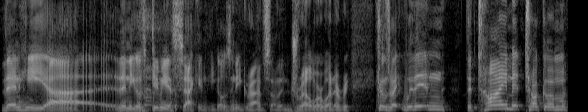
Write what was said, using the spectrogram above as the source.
then he, uh, then he goes, "Give me a second. He goes and he grabs something, drill or whatever. He comes right within the time it took him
